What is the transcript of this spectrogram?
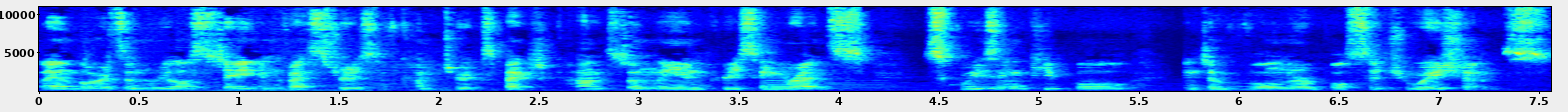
Landlords and real estate investors have come to expect constantly increasing rents, squeezing people into vulnerable situations.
